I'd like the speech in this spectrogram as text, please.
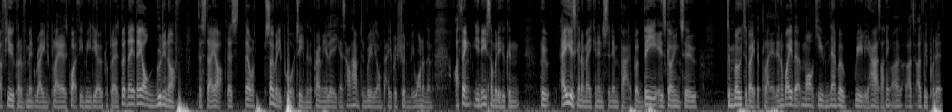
a few kind of mid-range players, quite a few mediocre players, but they, they are good enough to stay up. There's there are so many poor teams in the Premier League, and Southampton really on paper shouldn't be one of them. I think you need somebody who can who a is going to make an instant impact, but b is going to to motivate the players in a way that Mark Hughes never really has. I think, uh, as, as we put it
